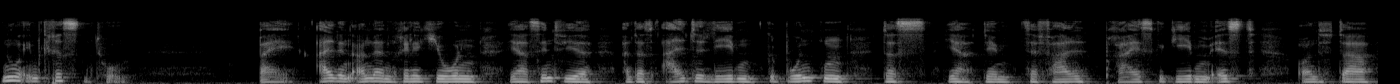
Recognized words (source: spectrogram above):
Nur im Christentum. Bei all den anderen Religionen ja, sind wir an das alte Leben gebunden, das ja dem Zerfall preisgegeben ist. Und da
